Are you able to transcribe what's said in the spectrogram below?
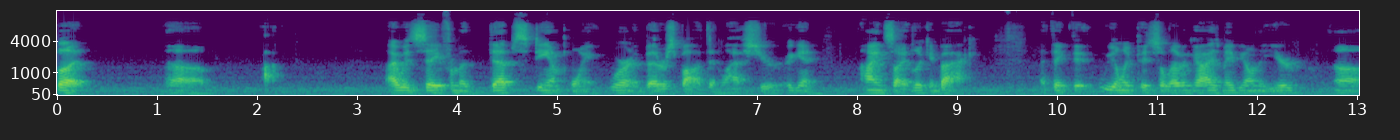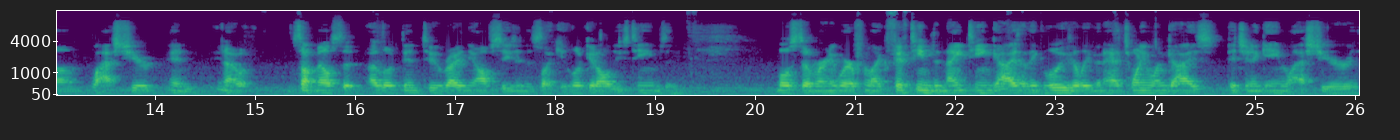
But um, I would say from a depth standpoint, we're in a better spot than last year. Again, hindsight, looking back, I think that we only pitched 11 guys maybe on the year um, last year. And, you know, something else that I looked into right in the off season is like you look at all these teams and most of them are anywhere from like 15 to 19 guys. I think Louisville even had 21 guys pitching a game last year. And,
